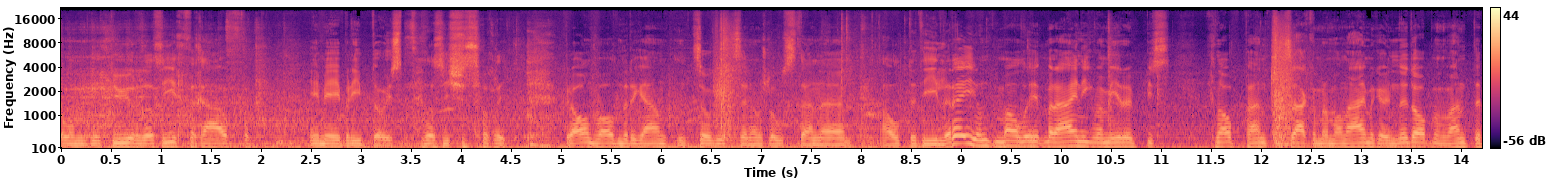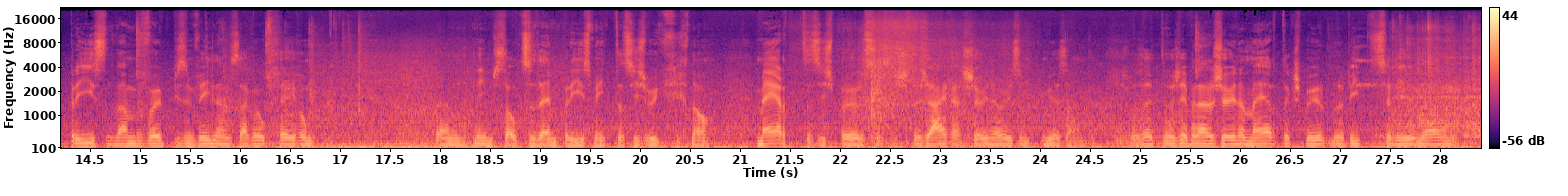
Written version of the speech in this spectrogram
und je teurer dass ich verkaufe, je mehr bleibt uns. Das ist so ein Granwaldner und so gibt es dann am Schluss dann äh, halt eine Dealerei und mal wird man einig, wenn wir etwas knapp haben, dann sagen wir mal, nein, wir gehen nicht ab, wir wollen den Preis und wenn wir von etwas empfehlen, dann sagen wir, okay, komm, dann nimmst du halt zu diesem Preis mit. Das ist wirklich noch Märkte, das ist Börse, das ist, das ist eigentlich auch schön an unserem Gemüsehandel. Das ist, eben auch ein schöner Markt, da spürt man ein bisschen, ja,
